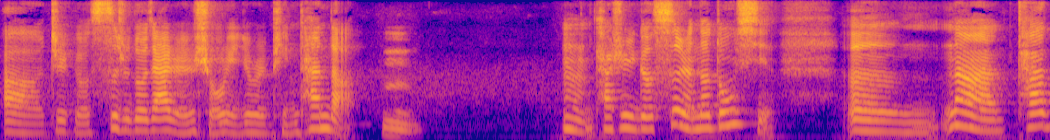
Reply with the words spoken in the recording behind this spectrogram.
呃这个四十多家人手里，就是平摊的。嗯嗯，它是一个私人的东西。嗯，那他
